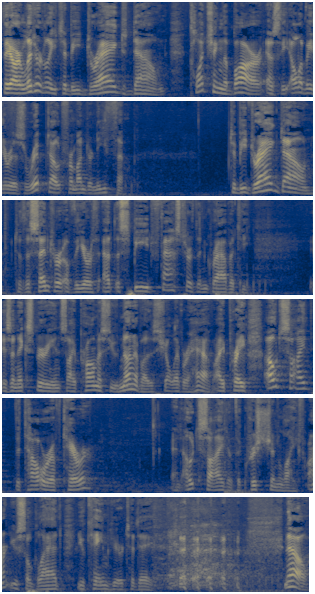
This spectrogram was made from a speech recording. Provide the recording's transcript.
They are literally to be dragged down, clutching the bar as the elevator is ripped out from underneath them. To be dragged down to the center of the earth at the speed faster than gravity is an experience I promise you none of us shall ever have. I pray outside the Tower of Terror and outside of the Christian life. Aren't you so glad you came here today? now,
